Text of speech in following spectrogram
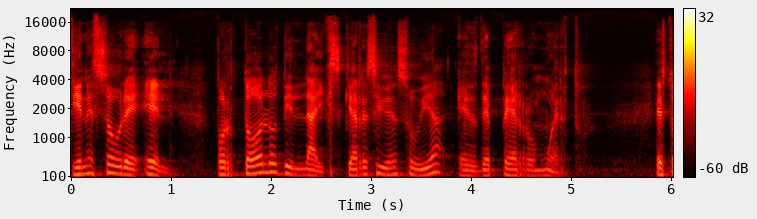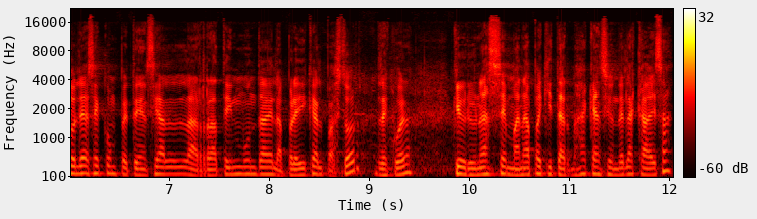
tiene sobre él por todos los dislikes que ha recibido en su vida es de perro muerto. Esto le hace competencia a la rata inmunda de la prédica del pastor, ¿recuerda? Que duró una semana para quitarme esa canción de la cabeza.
